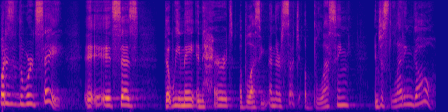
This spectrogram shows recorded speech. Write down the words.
what does the word say? It says that we may inherit a blessing. And there's such a blessing in just letting go.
